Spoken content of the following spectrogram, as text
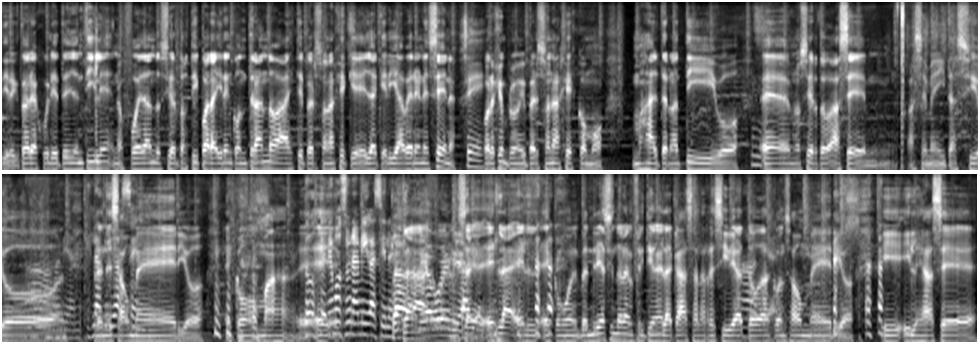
directora Julieta Gentile nos fue dando ciertos tips para ir encontrando a este personaje que ella quería ver en escena. Sí. Por ejemplo, mi personaje es como más alternativo, eh, ¿no es cierto? Hace, hace Ah, meditación, la prende saumerio, es como más... eh, Todos eh, tenemos una amiga el Claro. Claro, bueno, es, la, el- es como vendría siendo la anfitriona de la casa, las recibe a Ah, todas bien. con saumerio y, y les hace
